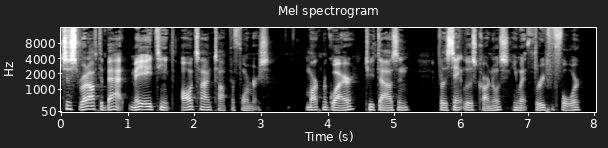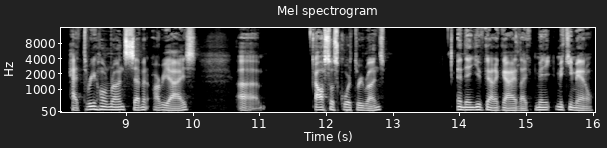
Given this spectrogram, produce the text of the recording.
just right off the bat, May 18th, all time top performers. Mark McGwire, 2000 for the St. Louis Cardinals. He went three for four, had three home runs, seven RBIs, uh, also scored three runs. And then you've got a guy like Mickey Mantle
